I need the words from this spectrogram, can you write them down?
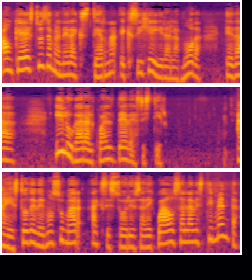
Aunque esto es de manera externa, exige ir a la moda, edad y lugar al cual debe asistir. A esto debemos sumar accesorios adecuados a la vestimenta,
